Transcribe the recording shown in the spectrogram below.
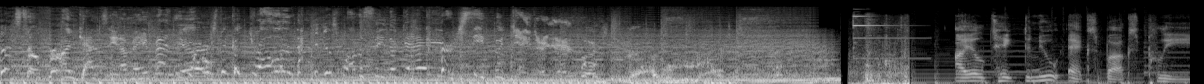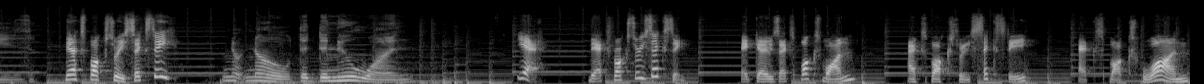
it's so bright, can't see the main menu! Where's the controller? I just want to see the game! See the game! I'll take the new Xbox, please. The Xbox 360? No, no, the, the new one. Yeah, the Xbox 360. It goes Xbox One, Xbox 360, Xbox One,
